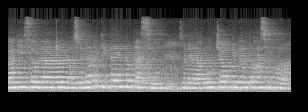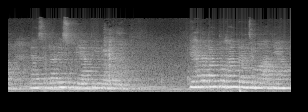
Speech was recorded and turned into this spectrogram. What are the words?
bagi saudara dan saudari kita yang terkasih, saudara Ucok Liberto Hasihola dan saudari Supiati Doheli. Di hadapan Tuhan dan jemaatnya,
